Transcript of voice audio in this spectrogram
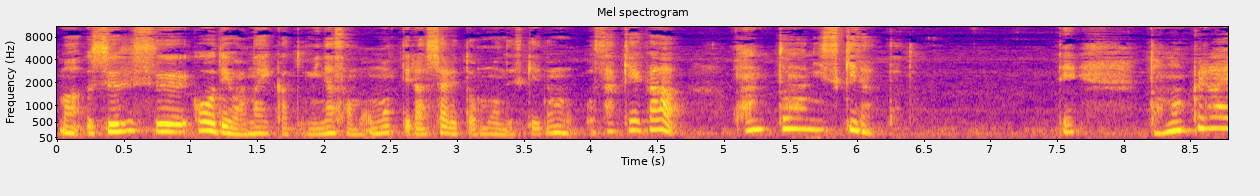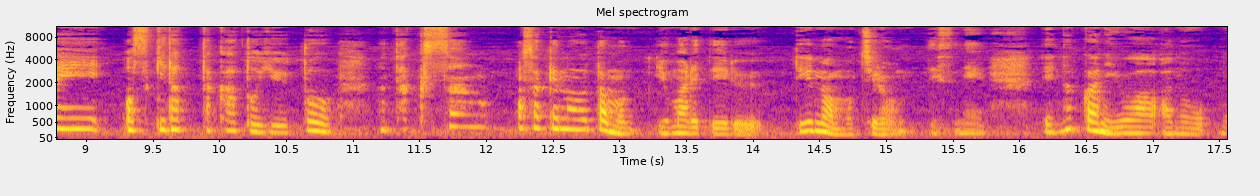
まあ、うすうすこうではないかと皆さんも思ってらっしゃると思うんですけれども、お酒が本当に好きだったと。で、どのくらいお好きだったかというと、たくさんお酒の歌も読まれているっていうのはもちろんですね。で、中には、あの、もう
